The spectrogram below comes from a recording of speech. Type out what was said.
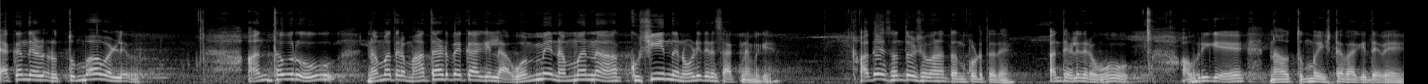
ಯಾಕಂತ ಹೇಳೋರು ತುಂಬ ಒಳ್ಳೆಯವರು. ಅಂಥವರು ನಮ್ಮ ಹತ್ರ ಮಾತಾಡಬೇಕಾಗಿಲ್ಲ. ಒಮ್ಮೆ ನಮ್ಮನ್ನು ಖುಷಿಯಿಂದ ನೋಡಿದರೆ ಸಾಕು ನಮಗೆ. ಅದೇ ಸಂತೋಷವನ್ನು ತಂದುಕೊಡ್ತದೆ ಅಂತ ಹೇಳಿದರೆ, ಓ, ಅವರಿಗೆ ನಾವು ತುಂಬ ಇಷ್ಟವಾಗಿದ್ದೇವೆ.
